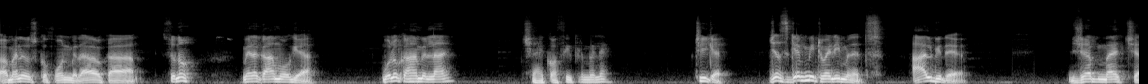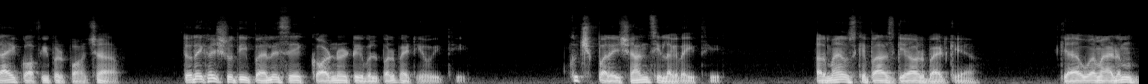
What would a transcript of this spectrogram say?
और मैंने उसको फ़ोन मिलाया और कहा, सुनो मेरा काम हो गया। बोलो कहाँ मिलना है? चाय, कॉफ़ी पर मिले। ठीक है just give me twenty minutes I'll be there जब मैं चाय, कॉफ़ी पर पहुँचा तो देखा श्रुति पहले से एक कॉर्नर टेबल पर बैठी हुई थी। कुछ परेशान सी लग रही थी। और मैं उसके पास गया और बैठ गया। क्या हुआ मैडम?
